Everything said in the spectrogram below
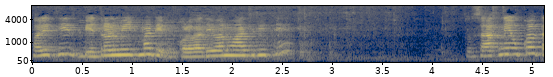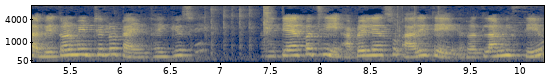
ફરીથી બે ત્રણ મિનિટ માટે ઉકળવા દેવાનું આ જ રીતે. તો શાકને ઉકળતા બે ત્રણ મિનિટ જેટલો ટાઈમ થઈ ગયો છે. ત્યાર પછી આપણે લેશું આ રીતે રતલામી સેવ.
